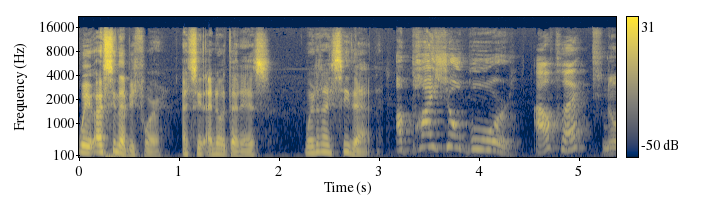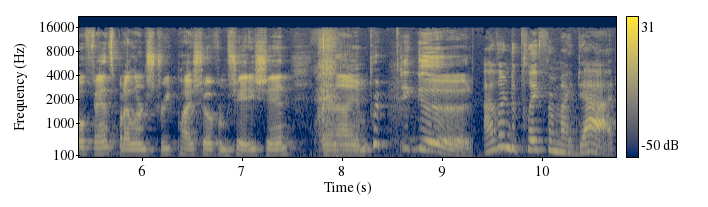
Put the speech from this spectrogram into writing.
Wait, I've seen that before. I've seen, I know what that is. Where did I see that? A Pai Sho board. I'll play. No offense, but I learned street Pai Sho from Shady Shin, and I am pretty good. I learned to play from my dad,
